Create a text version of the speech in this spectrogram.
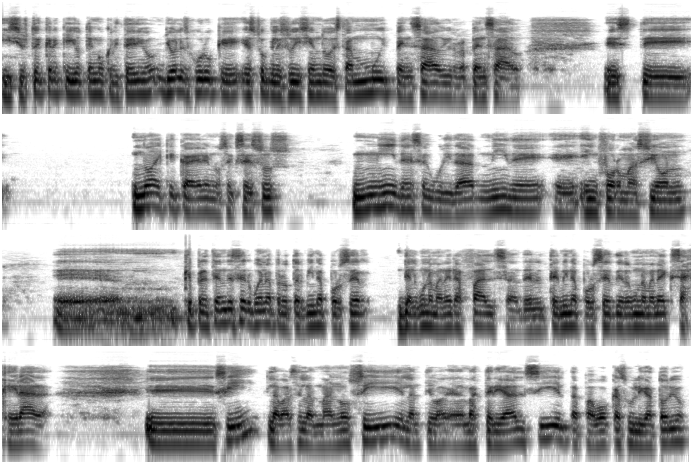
y si usted cree que yo tengo criterio, yo les juro que esto que le estoy diciendo está muy pensado y repensado. Este, no hay que caer en los excesos, ni de seguridad, ni de eh, información eh, que pretende ser buena, pero termina por ser de alguna manera falsa, termina por ser de alguna manera exagerada. Eh, sí, lavarse las manos, sí, el antibacterial, sí, el tapabocas obligatorio,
